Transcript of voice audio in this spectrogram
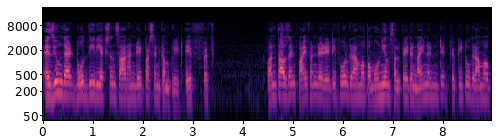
Assume that both the reactions are 100% complete. If 1584 gram of ammonium sulfate and 952 gram of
